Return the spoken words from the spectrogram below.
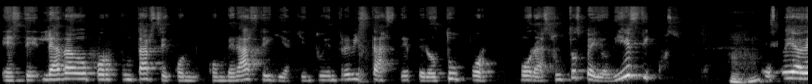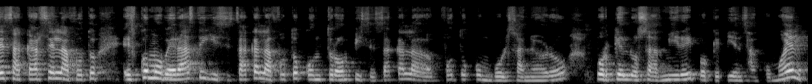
este, le ha dado por juntarse con, con Veraste y a quien tú entrevistaste, pero tú por, por asuntos periodísticos. Esto ya de sacarse la foto, es como y se saca la foto con Trump y se saca la foto con Bolsonaro porque los admira y porque piensan como él.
